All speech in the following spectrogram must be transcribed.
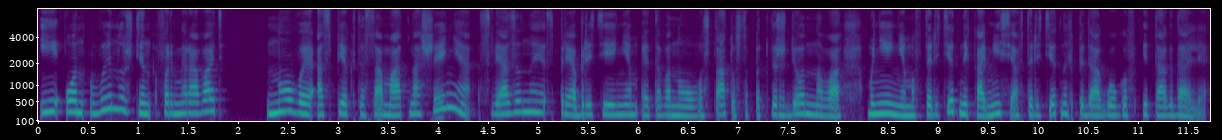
И он вынужден формировать новые аспекты самоотношения, связанные с приобретением этого нового статуса, подтвержденного мнением авторитетной комиссии, авторитетных педагогов и так далее.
